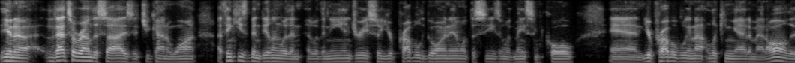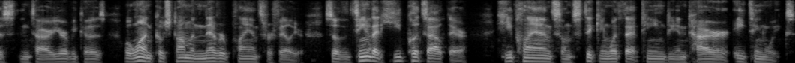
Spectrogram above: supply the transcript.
you know, that's around the size that you kind of want. I think he's been dealing with an with a knee injury, so you're probably going in with the season with Mason Cole, and you're probably not looking at him at all this entire year because, well, one, Coach Tomlin never plans for failure. So the team Yeah. that he puts out there, he plans on sticking with that team the entire 18 weeks,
